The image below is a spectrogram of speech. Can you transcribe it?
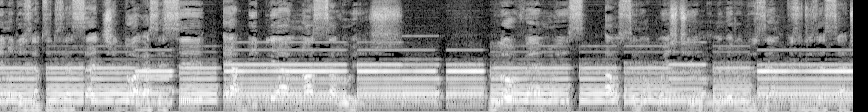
Hino 217 do HCC é a Bíblia Nossa Luz. Louvemos ao Senhor com este número 217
